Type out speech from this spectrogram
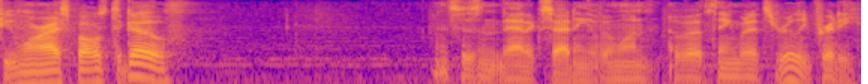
Two more ice balls to go. This isn't that exciting of a one of a thing, but it's really pretty.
